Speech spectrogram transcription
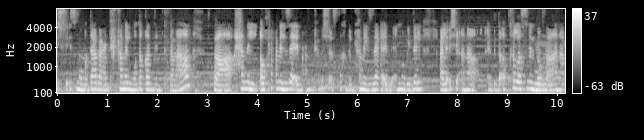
شيء اسمه متابعة حمل متقدم تمام؟ فحمل أو حمل زائد ما بحبش أستخدم حمل زائد لأنه بيدل على شيء أنا بدي أتخلص منه فأنا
